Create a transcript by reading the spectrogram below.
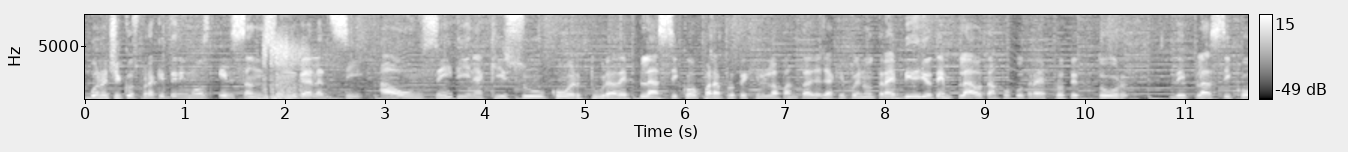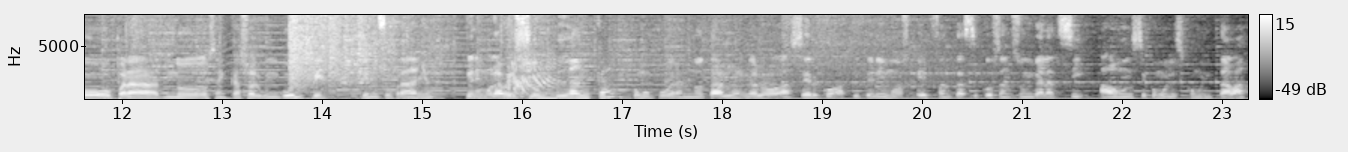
Bueno chicos, por aquí tenemos el Samsung Galaxy A11. Tiene aquí su cobertura de plástico para proteger la pantalla, ya que pues no trae vidrio templado, tampoco trae protector de plástico para no, o sea, en caso de algún golpe que no sufra daño. Tenemos la versión blanca, como podrán notarlo, venga lo acerco, aquí tenemos el fantástico Samsung Galaxy A11 como les comentaba.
